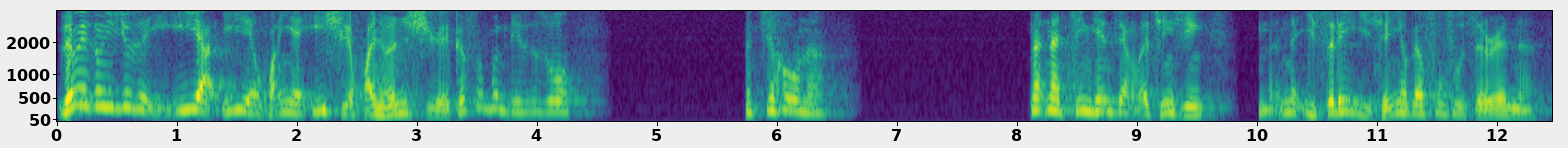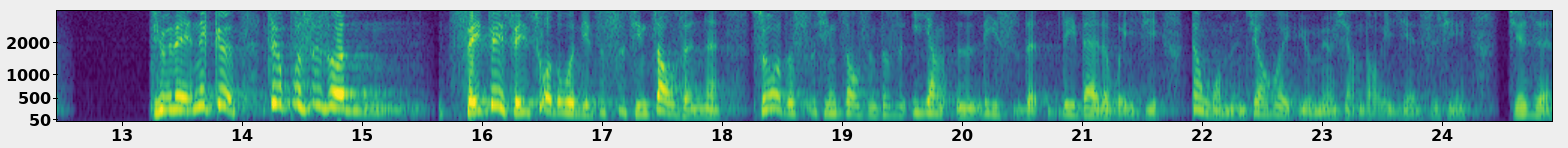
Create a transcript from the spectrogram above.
人为中心就是以呀以眼还眼，以血还人血。可是问题是说，那之后呢？那那今天这样的情形，那那以色列以前要不要负负责任呢？对不对？那个这个不是说。谁对谁错的问题，这事情造成呢？所有的事情造成都是一样历史的历代的危机。但我们教会有没有想到一件事情？接着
